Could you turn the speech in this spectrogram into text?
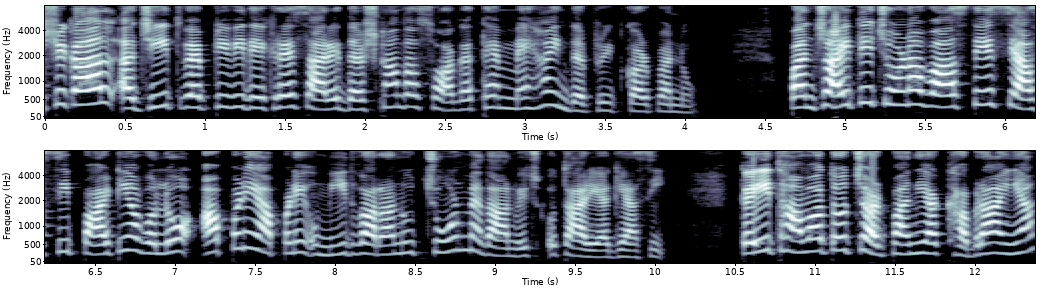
ਸ਼੍ਰੀ ਅਕਾਲ, ਅਜੀਤ ਵੈਬ ਟੀਵੀ ਦੇਖ ਰਹੇ ਸਾਰੇ ਦਰਸ਼ਕਾਂ ਦਾ ਸਵਾਗਤ ਹੈ। ਮੈਂ ਹਾਂ ਇੰਦਰਪ੍ਰੀਤ ਕੌਰ ਪੰਨੂ। ਪੰਚਾਇਤੀ ਚੋਣਾਂ ਵਾਸਤੇ ਸਿਆਸੀ ਪਾਰਟੀਆਂ ਵੱਲੋਂ ਆਪਣੇ ਆਪਣੇ ਉਮੀਦਵਾਰਾਂ ਨੂੰ ਚੋਣ ਮੈਦਾਨ ਵਿੱਚ ਉਤਾਰਿਆ ਗਿਆ ਸੀ। ਕਈ ਥਾਵਾਂ ਤੋਂ ਝੜਪਾਂ ਦੀਆਂ ਖਬਰਾਂ ਆਈਆਂ,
